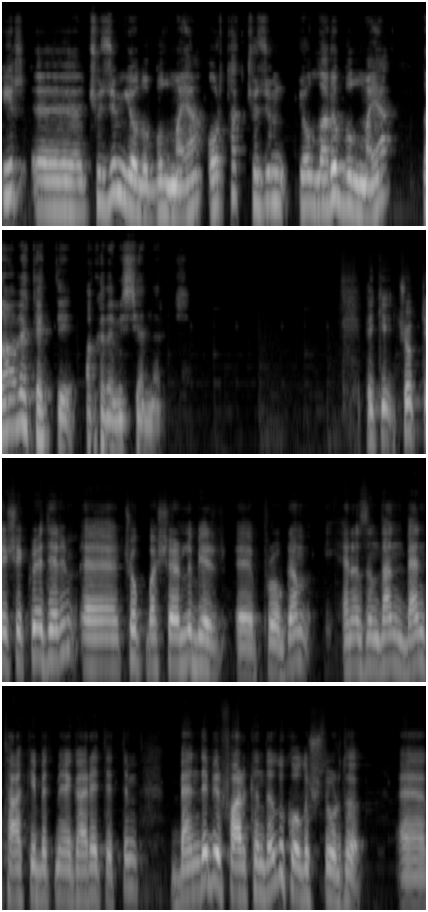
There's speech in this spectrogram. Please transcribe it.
bir e, çözüm yolu bulmaya, ortak çözüm yolları bulmaya davet etti akademisyenlerimiz. Peki çok teşekkür ederim. Ee, çok başarılı bir e, program. En azından ben takip etmeye gayret ettim. Bende bir farkındalık oluşturdu. Ee,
